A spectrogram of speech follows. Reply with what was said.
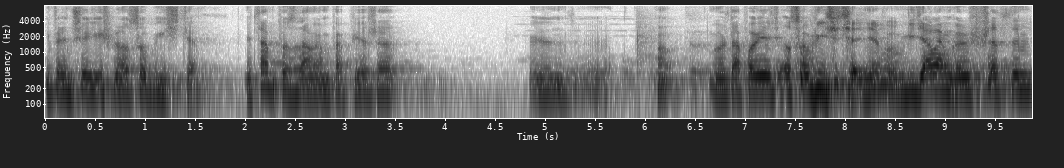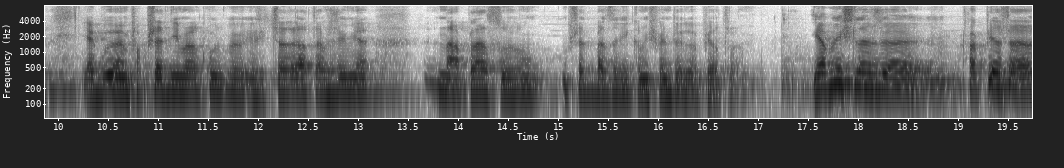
i wręczyliśmy osobiście. I tam poznałem papieża, yy, no, można powiedzieć osobiście, nie? bo widziałem go już przed tym, jak byłem w poprzednim roku, yy, cztery lata w Rzymie, na placu przed Bazyliką Świętego Piotra. Ja myślę, że papieża,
